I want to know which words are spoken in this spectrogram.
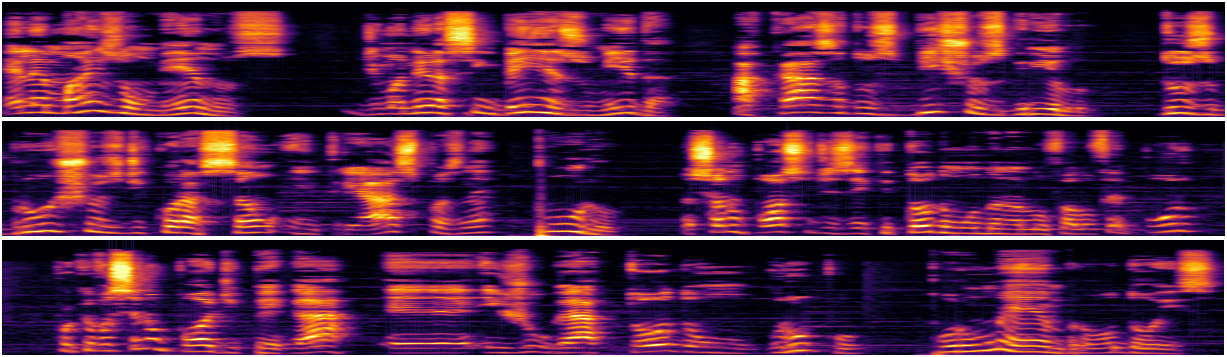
Ela é mais ou menos, de maneira assim bem resumida, a casa dos bichos grilo, dos bruxos de coração, entre aspas, né, puro. Eu só não posso dizer que todo mundo na Lufa-Lufa é puro, porque você não pode pegar é, e julgar todo um grupo por um membro ou dois.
